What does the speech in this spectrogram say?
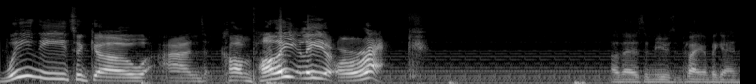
we need to go and completely wreck. Oh, there's the music playing up again.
